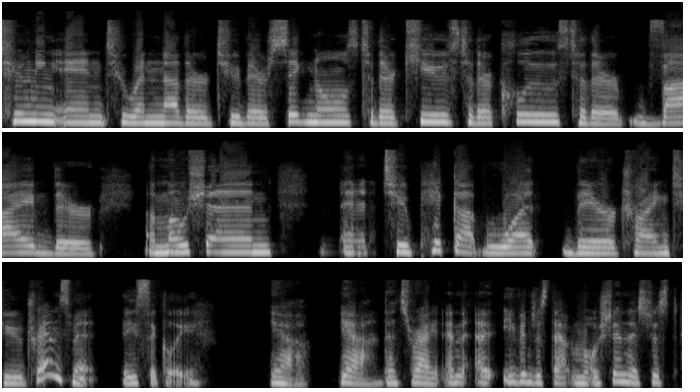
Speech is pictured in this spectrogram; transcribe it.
tuning in to another, to their signals, to their cues, to their clues, to their vibe, their emotion, and to pick up what they're trying to transmit, basically. Yeah. Yeah, that's right. And uh, even just that motion, it's just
